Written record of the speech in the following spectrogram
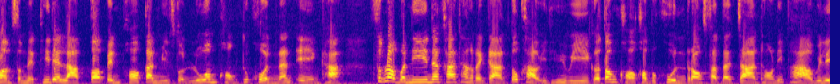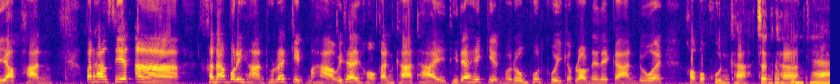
ความสำเร็จที่ได้รับก็เป็นเพราะการมีส่วนร่วมของทุกคนนั่นเองค่ะสำหรับวันนี้นะคะ ทางรายการโต๊ะข่าวอีทีวีก็ต้องขอขอบพระคุณรองศาสตราจารย์ทองนิพาวิริยพันธ์ ประธาน CSR คณะบริหารธุรกิจมหาวิทยาลัยหอการค้าไทย ที่ได้ให้เกียรติมาร่วมพูดคุยกับเราในรายการด้วย ขอบพระคุณค่ะเชิญขอบค่ะคุณค่ะ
